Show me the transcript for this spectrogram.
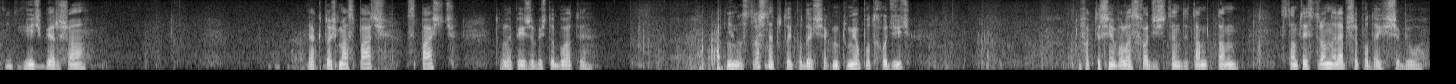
Zdjęcie Idź pierwsza. Jak ktoś ma spać, spaść, to lepiej, żebyś to była ty. Nie no, straszne tutaj podejście. Jakbym tu miał podchodzić, to faktycznie wolę schodzić tędy. Tam, tam, z tamtej strony lepsze podejście było.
